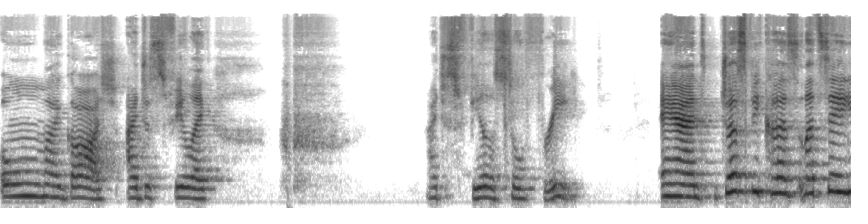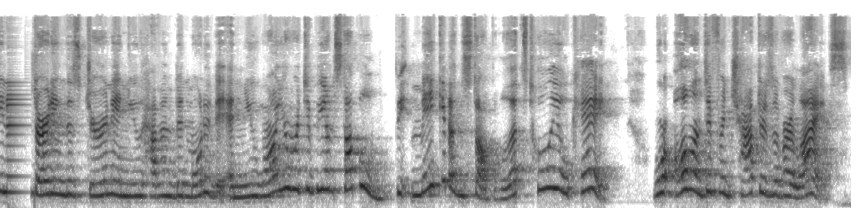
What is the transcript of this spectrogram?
oh my gosh, I just feel like I just feel so free. And just because, let's say, you know, starting this journey and you haven't been motivated and you want your word to be unstoppable, be, make it unstoppable. That's totally okay. We're all on different chapters of our lives.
